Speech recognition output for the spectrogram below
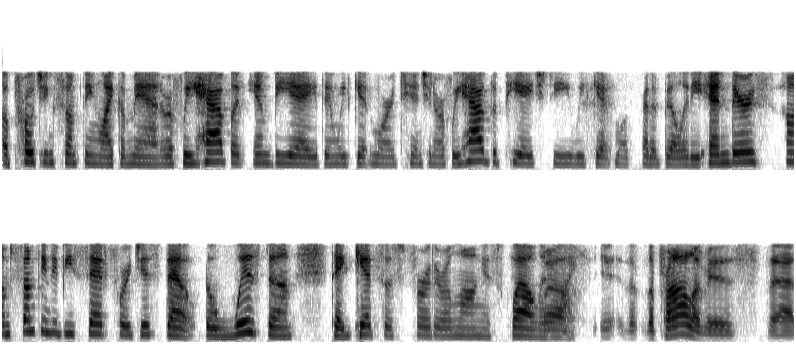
approaching something like a man, or if we have an MBA, then we'd get more attention, or if we have the PhD, we'd get more credibility. And there's um, something to be said for just the the wisdom that gets us further along as well. Well, the the problem is that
